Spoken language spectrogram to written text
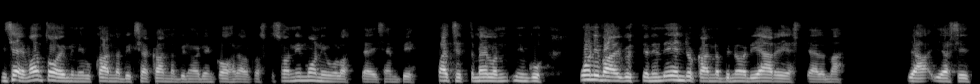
niin se ei vaan toimi niin kuin kannabiksen ja kannabinoidin kohdalla, koska se on niin moniulotteisempi. Paitsi, että meillä on niin kuin monivaikutteinen endokannabinoidijärjestelmä, ja, ja sit,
